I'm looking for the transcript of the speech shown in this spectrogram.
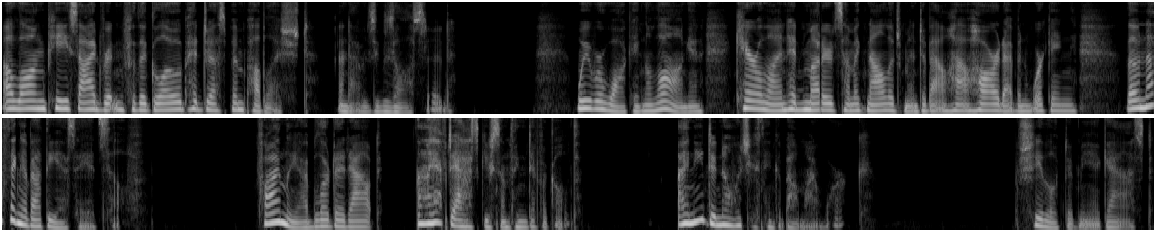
A long piece I'd written for the Globe had just been published, and I was exhausted. We were walking along, and Caroline had muttered some acknowledgement about how hard I'd been working, though nothing about the essay itself. Finally, I blurted out, I have to ask you something difficult. I need to know what you think about my work. She looked at me aghast.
